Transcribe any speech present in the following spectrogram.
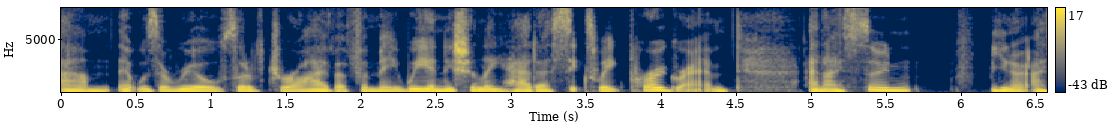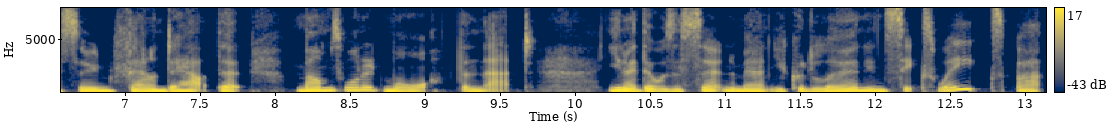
Um, it was a real sort of driver for me. We initially had a six week program, and I soon, you know, I soon found out that mums wanted more than that. You know, there was a certain amount you could learn in six weeks, but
